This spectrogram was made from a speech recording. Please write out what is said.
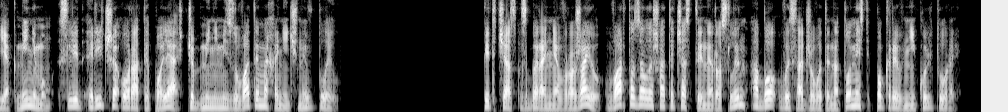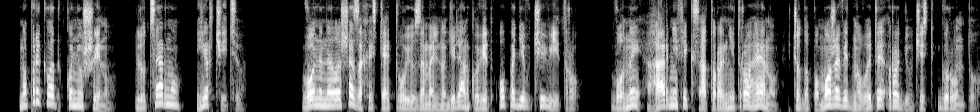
Як мінімум, слід рідше орати поля, щоб мінімізувати механічний вплив. Під час збирання врожаю варто залишати частини рослин або висаджувати натомість покривні культури, наприклад, конюшину, люцерну, гірчицю. Вони не лише захистять твою земельну ділянку від опадів чи вітру, вони гарні фіксатори нітрогену, що допоможе відновити родючість ґрунту.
